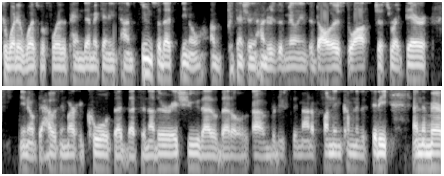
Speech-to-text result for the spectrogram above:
to what it was before the pandemic anytime soon. So that's you know um, potentially hundreds of millions of dollars lost just right there you know if the housing market cools that that's another issue that that'll uh, reduce the amount of funding coming to the city and the mayor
